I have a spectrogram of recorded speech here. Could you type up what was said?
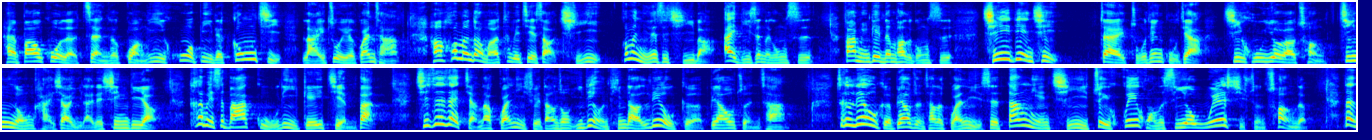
还有包括了整个广义货币的供给来做一个观察。好，后面段我们要特别介绍奇异。后面你认识奇异吧？爱迪生的公司，发明电灯泡的公司，奇异电器。在昨天股价几乎又要创金融海啸以来的新低啊！特别是把股利给减半。其实，在讲到管理学当中，一定有人听到六个标准差。这个六个标准差的管理是当年奇异最辉煌的 CEO 威尔许所创的，但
